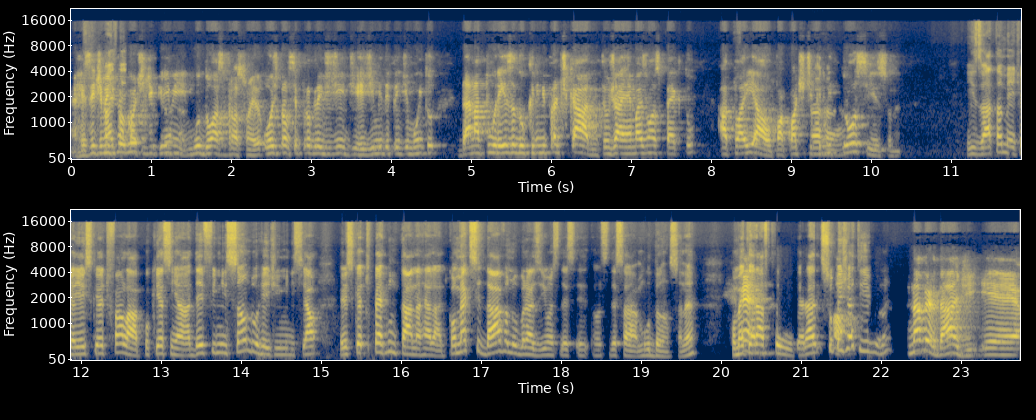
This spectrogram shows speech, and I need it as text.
É, recentemente, o pacote de crime mudou as frações. Hoje, para você progredir de, de regime, depende muito da natureza do crime praticado. Então, já é mais um aspecto atuarial. O pacote de crime uhum. trouxe isso, né? Exatamente, é isso que eu ia te falar, porque assim, a definição do regime inicial, é isso que eu ia te perguntar, na realidade, como é que se dava no Brasil antes, desse, antes dessa mudança, né? Como é, é, que era feito? Era subjetivo, ó, né? Na verdade, é,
